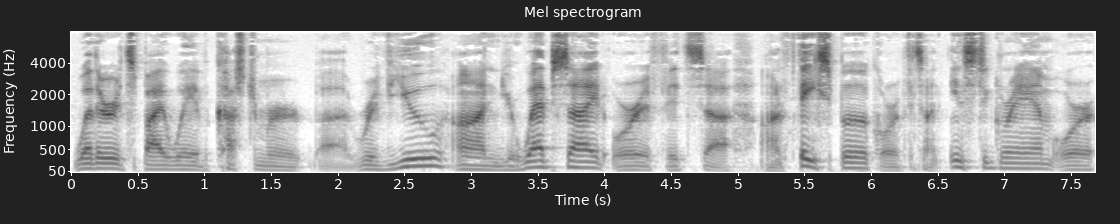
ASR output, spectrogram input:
whether it's by way of customer uh, review on your website, or if it's uh, on Facebook, or if it's on Instagram, or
